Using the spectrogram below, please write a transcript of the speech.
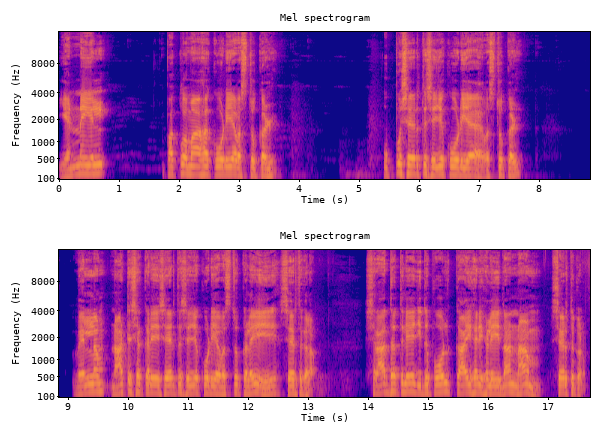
எண்ணெயில் பக்குவமாகக்கூடிய வஸ்துக்கள் உப்பு சேர்த்து செய்யக்கூடிய வஸ்துக்கள் வெல்லம் நாட்டு சர்க்கரையை சேர்த்து செய்யக்கூடிய வஸ்துக்களை சேர்த்துக்கலாம். ஸ்ராத்தத்திலே இதுபோல் காய்கறிகளை தான் நாம் சேர்த்துக்கணும்.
